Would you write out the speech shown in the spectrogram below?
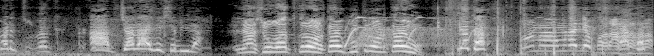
અલ્યા પણ આ ચલાય છે બીરા એટલે શું વાત કરો? હડકાયું કૂતરો હડકાયું. હમણાં હમણાં ભરા.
